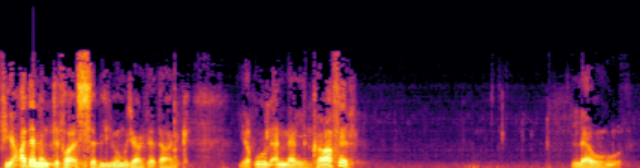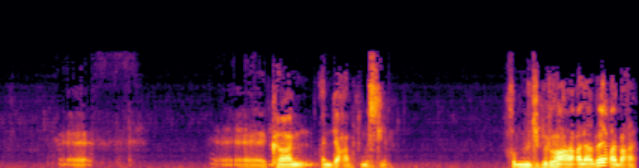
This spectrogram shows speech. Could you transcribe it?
في عدم انتفاء السبيل ومجرد ذلك. يقول أن الكافر لو كان عند عبد مسلم خب نجبرها على بيعه بعد.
